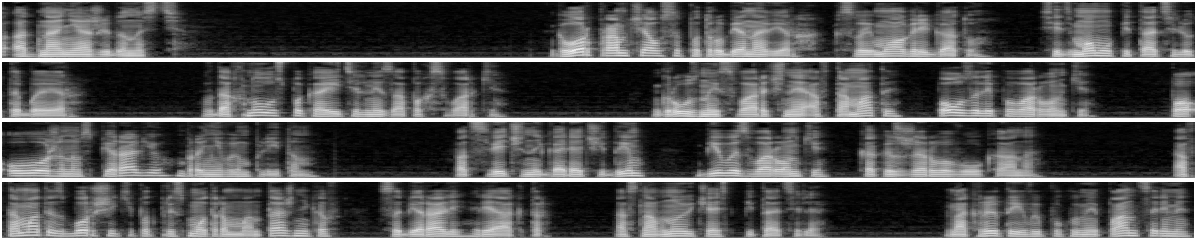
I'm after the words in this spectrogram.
одна неожиданность. Глор промчался по трубе наверх, к своему агрегату, седьмому питателю ТБР. Вдохнул успокоительный запах сварки. Грузные сварочные автоматы ползали по воронке, по уложенным спиралью броневым плитам. Подсвеченный горячий дым бил из воронки, как из жерла вулкана. Автоматы-сборщики под присмотром монтажников собирали реактор, основную часть питателя. Накрытые выпуклыми панцирями,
